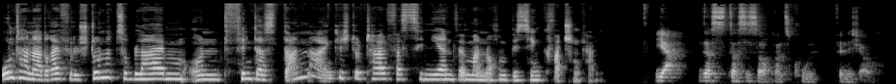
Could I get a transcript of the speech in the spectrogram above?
unter einer Dreiviertelstunde zu bleiben und finde das dann eigentlich total faszinierend, wenn man noch ein bisschen quatschen kann. Ja, das, das ist auch ganz cool, finde ich auch.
